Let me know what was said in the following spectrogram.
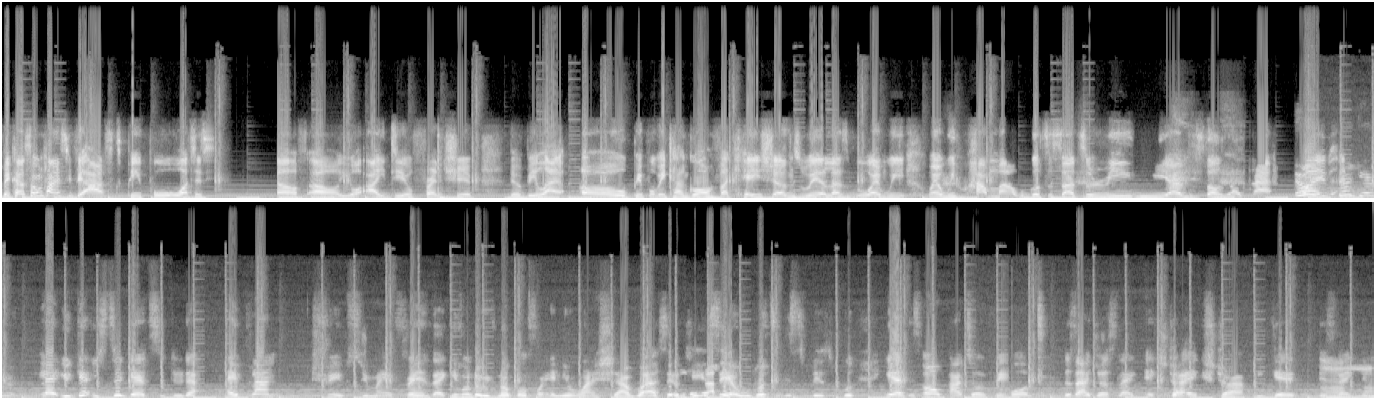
Because sometimes if you ask people what is of uh, your ideal friendship, they'll be like, "Oh, people we can go on vacations with. Let's go when we when we hammer, we go to Santorini and stuff like that." don't, But- don't get like you get you still get to do that i plan trips with my friends like even though we've not gone for anyone sha, but i say okay Yeah. say we'll go to this place we'll go yes it's all part of it but those are just like extra extra you get it's mm, like the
